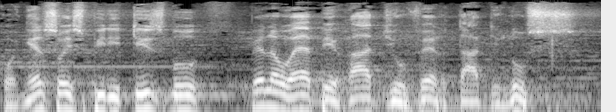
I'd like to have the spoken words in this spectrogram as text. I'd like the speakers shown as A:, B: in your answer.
A: Conheça o Espiritismo pela web Rádio Verdade e Luz.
